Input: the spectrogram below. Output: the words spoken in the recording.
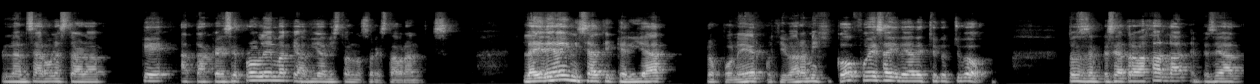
lanzar una startup que ataca ese problema que había visto en los restaurantes. La idea inicial que quería proponer o llevar a México fue esa idea de Too Good To Go. Entonces empecé a trabajarla, empecé a,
